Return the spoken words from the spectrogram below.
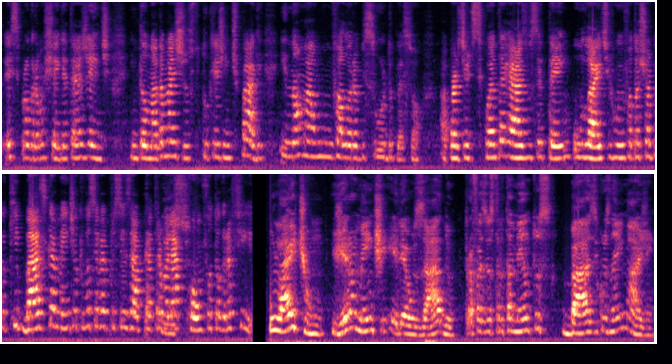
esse programa chegue até a gente. Então, nada mais justo do que a gente pague. E não é um valor absurdo, pessoal. A partir de 50 reais você tem o Lightroom e o Photoshop, que basicamente é o que você vai precisar para trabalhar Isso. com fotografia. O Lightroom, geralmente ele é usado para fazer os tratamentos básicos na imagem,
